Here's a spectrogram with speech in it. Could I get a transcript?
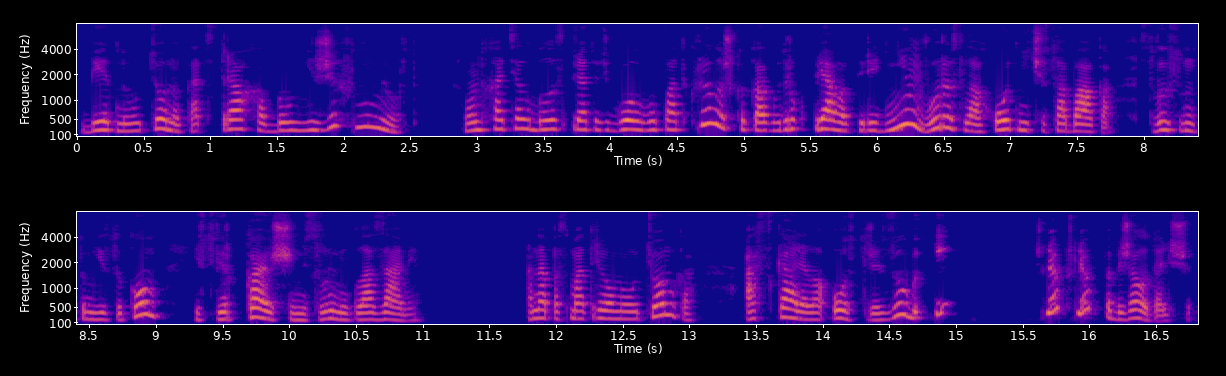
Бедный утенок от страха был ни жив, ни мертв. Он хотел было спрятать голову под крылышко, как вдруг прямо перед ним выросла охотничья собака с высунутым языком и сверкающими злыми глазами. Она посмотрела на утенка, оскалила острые зубы и шлеп-шлеп побежала дальше.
